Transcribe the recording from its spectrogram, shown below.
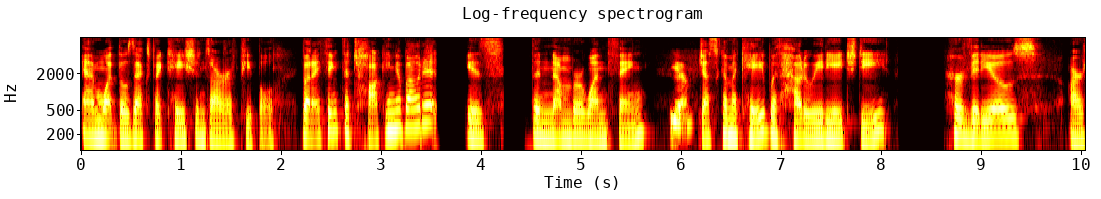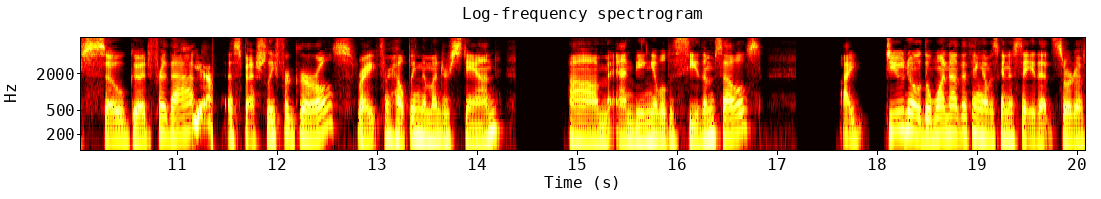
and what those expectations are of people. But I think the talking about it is the number one thing Yeah. Jessica McCabe with How to ADHD. Her videos are so good for that, Yeah. especially for girls, right? For helping them understand um, and being able to see themselves. I do know the one other thing I was going to say that's sort of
